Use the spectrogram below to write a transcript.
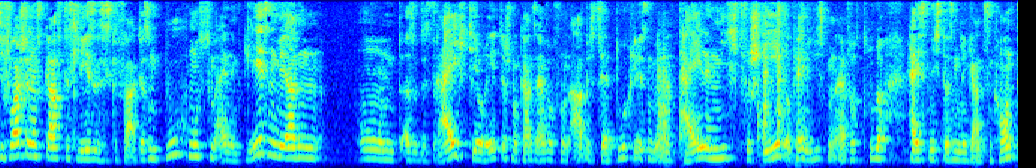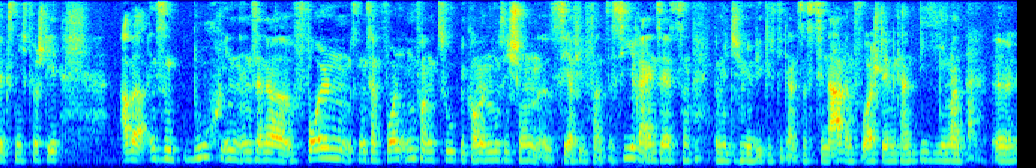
die Vorstellungskraft des Lesers ist gefragt. Also ein Buch muss zum einen gelesen werden und also das reicht theoretisch, man kann es einfach von A bis Z durchlesen. Wenn man Teile nicht versteht, okay, liest man einfach drüber, heißt nicht, dass man den ganzen Kontext nicht versteht. Aber in ein Buch in, in, seiner vollen, in seinem vollen Umfang zu bekommen, muss ich schon sehr viel Fantasie reinsetzen, damit ich mir wirklich die ganzen Szenarien vorstellen kann, wie jemand äh,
